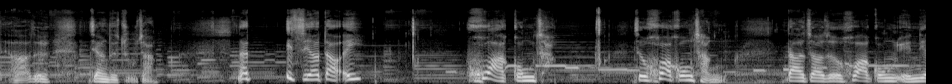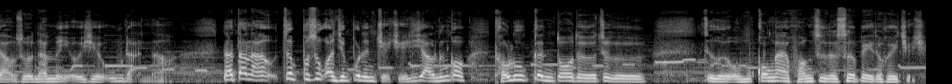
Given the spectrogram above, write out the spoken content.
的啊，这个这样的主张。那一直要到哎，化工厂，这个化工厂，大家知道这个化工原料说难免有一些污染啊。那当然这不是完全不能解决，你要能够投入更多的这个这个我们公害防治的设备都可以解决。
